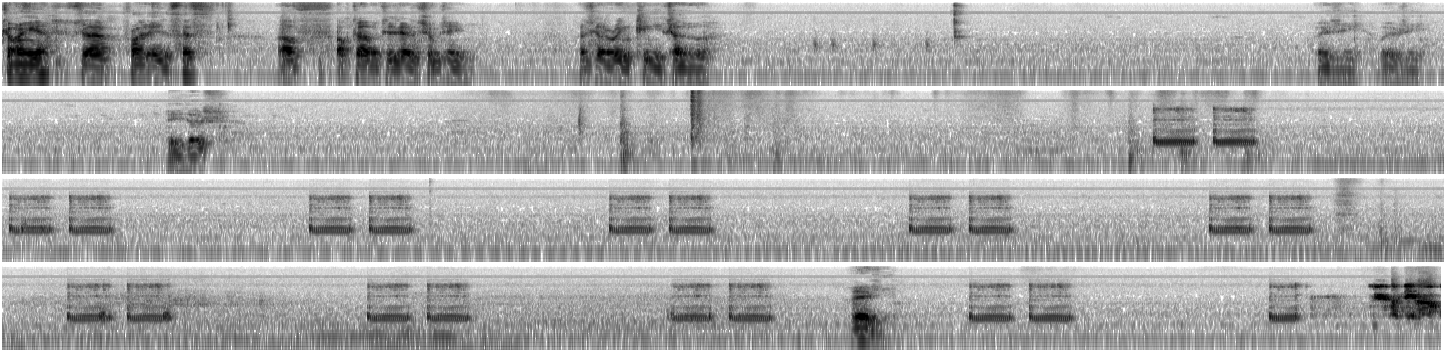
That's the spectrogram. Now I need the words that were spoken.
John here. It's uh, Friday the 5th of October 2017. I just got to ring Kingy Totoa. Where is he? Where is he? There he goes. Where is he? I've been on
